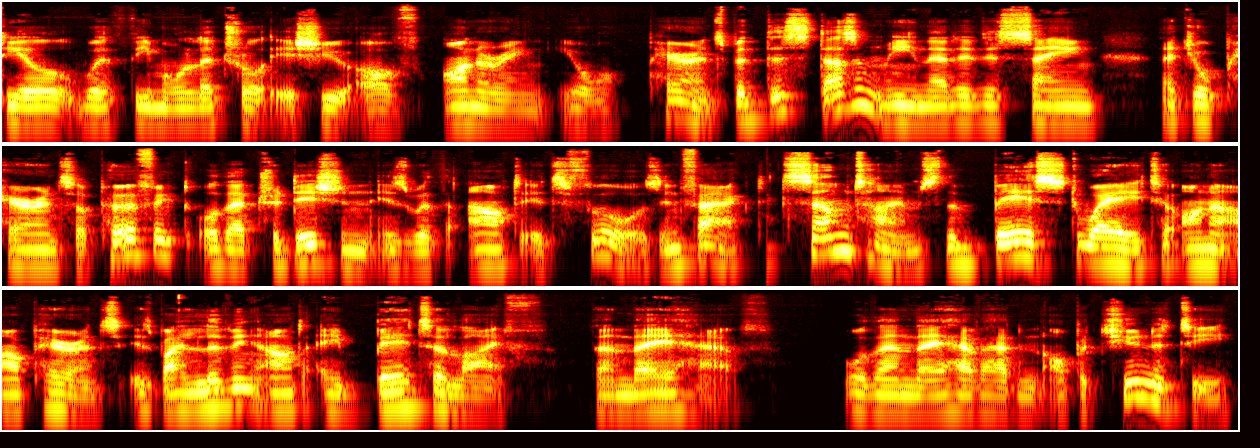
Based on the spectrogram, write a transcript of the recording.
deal with the more literal issue of honoring your parents. But this doesn't mean that it is saying that your parents are perfect or that tradition is without its flaws. In fact, sometimes the best way to honor our parents is by living out a better life than they have or than they have had an opportunity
